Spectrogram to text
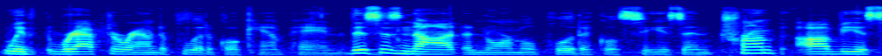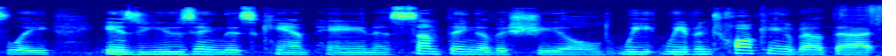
with wrapped around a political campaign. This is not a normal political season. Trump obviously is using this campaign as something of a shield. We, we've been talking about that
